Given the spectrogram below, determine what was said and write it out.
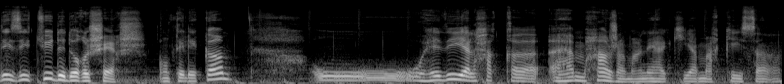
des études et de recherche en télécom. وهذه الحق أهم حاجة معناها qui a marqué ça,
